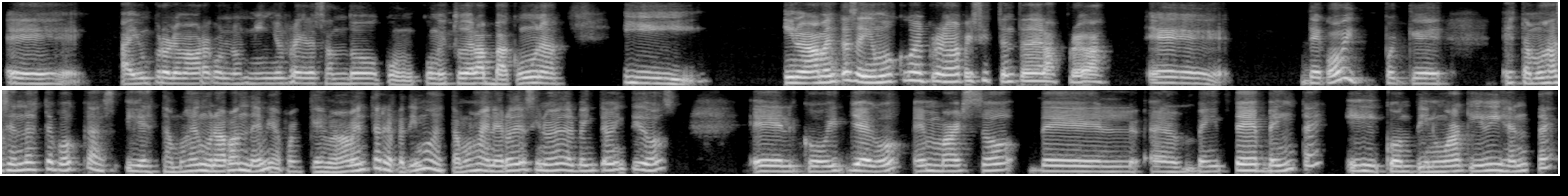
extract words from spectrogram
Eh, hay un problema ahora con los niños regresando con, con esto de las vacunas y, y, nuevamente seguimos con el problema persistente de las pruebas eh, de COVID, porque estamos haciendo este podcast y estamos en una pandemia, porque nuevamente repetimos, estamos a enero 19 del 2022, el COVID llegó en marzo del 2020 eh, y continúa aquí vigente,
